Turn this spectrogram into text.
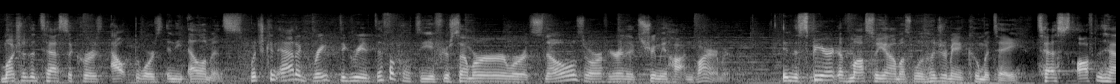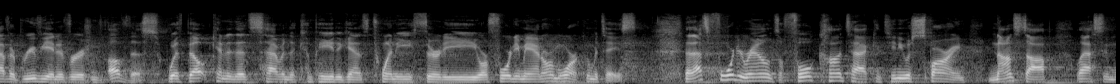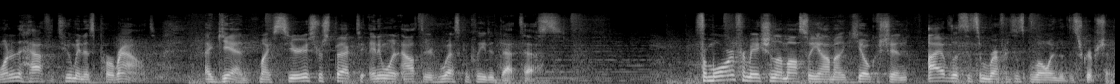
Much of the test occurs outdoors in the elements, which can add a great degree of difficulty if you're somewhere where it snows or if you're in an extremely hot environment. In the spirit of Mas Oyama's 100-man kumite, tests often have abbreviated versions of this, with belt candidates having to compete against 20, 30, or 40-man or more kumites. Now that's 40 rounds of full contact continuous sparring, non-stop, lasting one and a half to two minutes per round. Again, my serious respect to anyone out there who has completed that test. For more information on Mas Oyama and Kyokushin, I have listed some references below in the description.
